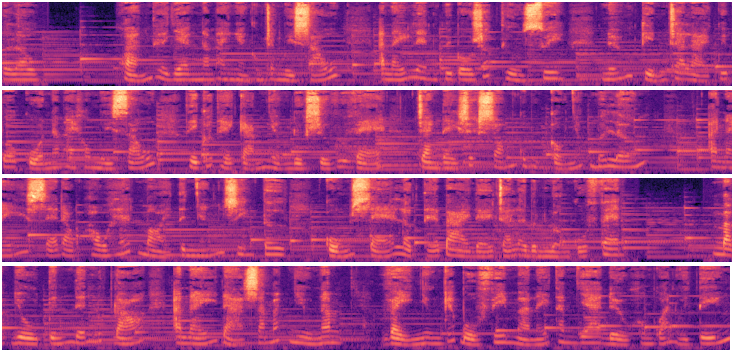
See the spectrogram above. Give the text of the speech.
follow. Khoảng thời gian năm 2016, anh ấy lên Weibo rất thường xuyên. Nếu kiểm tra lại Weibo của năm 2016 thì có thể cảm nhận được sự vui vẻ, tràn đầy sức sống của một cậu nhóc mới lớn. Anh ấy sẽ đọc hầu hết mọi tin nhắn riêng tư, cũng sẽ lật thẻ bài để trả lời bình luận của fan. Mặc dù tính đến lúc đó, anh ấy đã ra mắt nhiều năm, vậy nhưng các bộ phim mà anh ấy tham gia đều không quá nổi tiếng,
